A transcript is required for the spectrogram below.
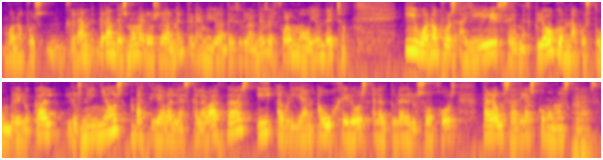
bueno, pues grandes números realmente de inmigrantes irlandeses, fueron mogollón de hecho. Y bueno, pues allí se mezcló con una costumbre local. Los niños vaciaban las calabazas y abrían agujeros a la altura de los ojos para usarlas como máscaras.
